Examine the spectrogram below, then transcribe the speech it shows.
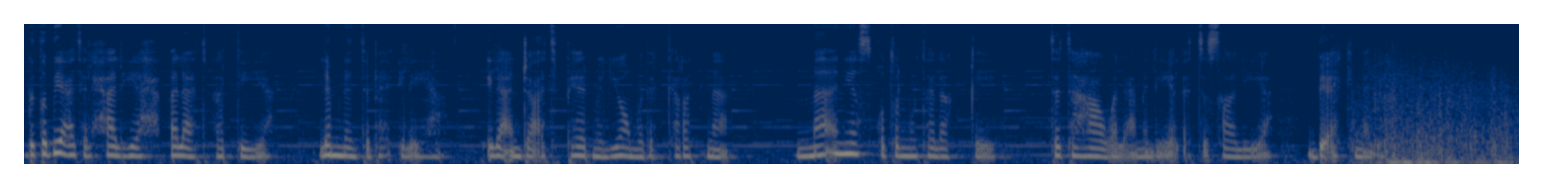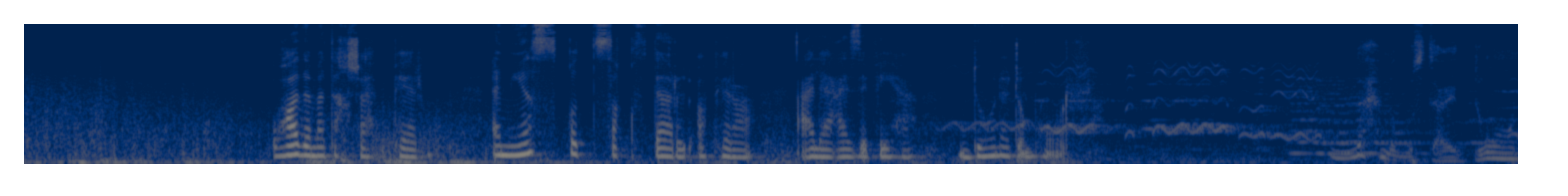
بطبيعة الحال هي حفلات فردية لم ننتبه إليها إلى أن جاءت بيرم اليوم وذكرتنا ما أن يسقط المتلقي تتهاوى العملية الاتصالية بأكمله. وهذا ما تخشاه بيرم أن يسقط سقف دار الأوبرا على عازفيها دون جمهور. نحن مستعدون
